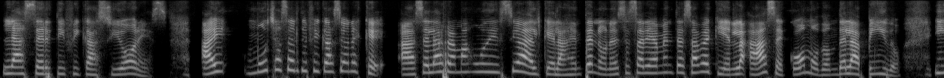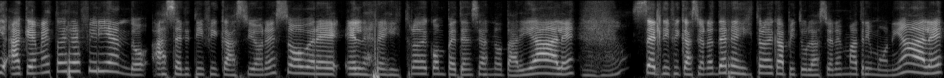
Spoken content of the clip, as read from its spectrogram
las certificaciones. Hay muchas certificaciones que hace la rama judicial que la gente no necesariamente sabe quién la hace, cómo, dónde la pido. ¿Y a qué me estoy refiriendo? A certificaciones sobre el registro de competencias notariales, certificaciones de registro de capitulaciones matrimoniales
